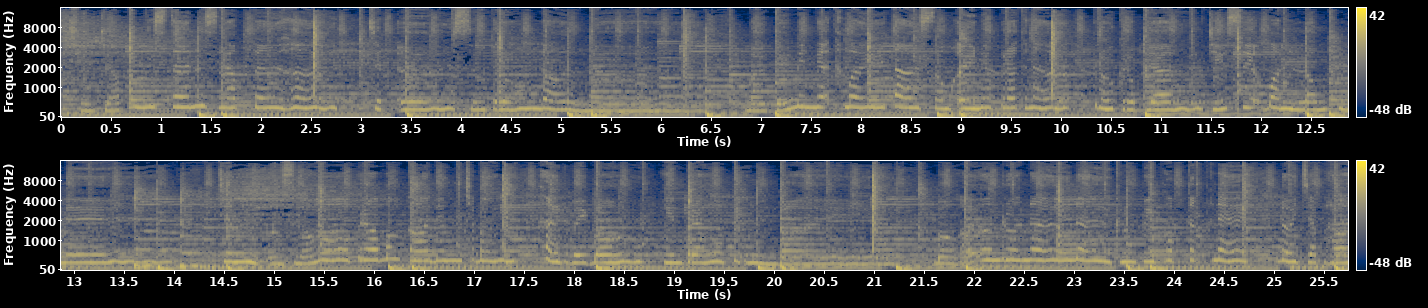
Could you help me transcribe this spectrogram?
រូបឈឺចាប់ស្ទើរនឹងស្លាប់ទៅហើយចិត្តអើស៊ូទ្រង់ដល់ណាបើគេមានអ្នកថ្មីតើសុំអីនៅប្រាថ្នាព្រោះគ្រប់យ៉ាងជាសៀកបន្លំភ្នែកចិនអូនស្មោប្របងក៏ដឹងច្បាស់ហើយអ្វីបងហ៊ានប្រើពីបាយបងឲ្យអូនរស់នៅនៅក្នុងពិភពទឹកភ្នែកដោយចាប់ហើ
